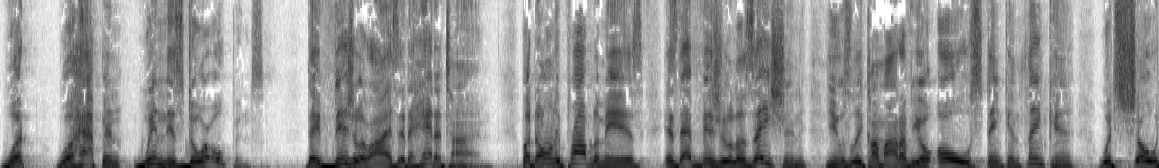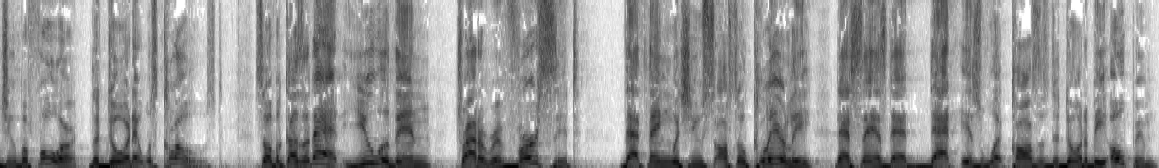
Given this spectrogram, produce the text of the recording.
what will happen when this door opens. They visualize it ahead of time. But the only problem is, is that visualization usually come out of your old stinking thinking, which showed you before the door that was closed. So because of that, you will then try to reverse it that thing which you saw so clearly that says that that is what causes the door to be open,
